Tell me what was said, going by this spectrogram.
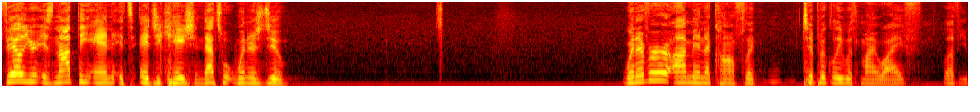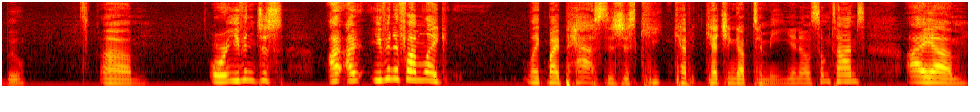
Failure is not the end, it's education. That's what winners do. Whenever I'm in a conflict, typically with my wife, love you, boo, um, or even just, I, I, even if I'm like, like my past is just keep kept catching up to me. You know, sometimes I, um,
